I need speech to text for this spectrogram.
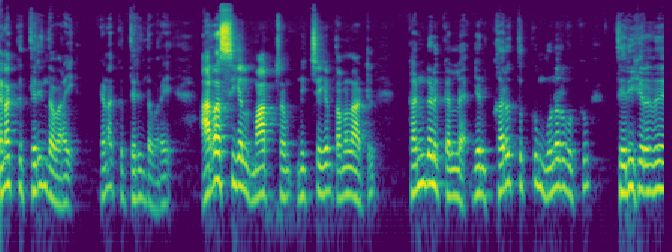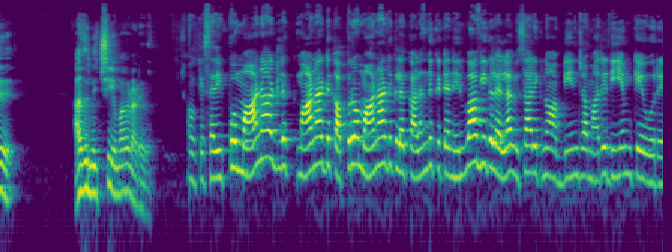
எனக்கு தெரிந்தவரை எனக்கு தெரிந்தவரை அரசியல் மாற்றம் நிச்சயம் தமிழ்நாட்டில் கண்களுக்கல்ல என் கருத்துக்கும் உணர்வுக்கும் தெரிகிறது. அது நிச்சயமாக நடைபெறும். ஓகே சார் இப்போ மாநாட்டுல மாநாட்டுக்கு அப்புறம் மாநாட்டுக்குள்ள கலந்துக்கிட்ட நிர்வாகிகள் எல்லாம் விசாரிக்கணும் அப்படின்ற மாதிரி டிஎம்கே ஒரு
